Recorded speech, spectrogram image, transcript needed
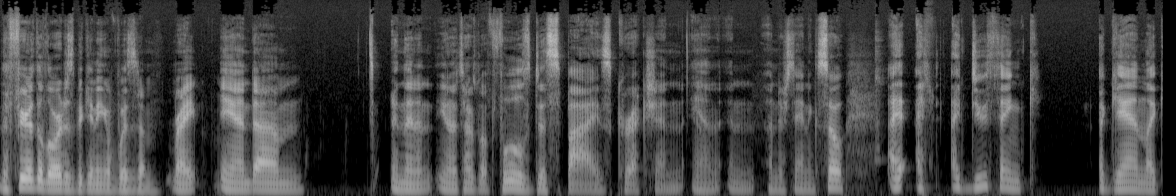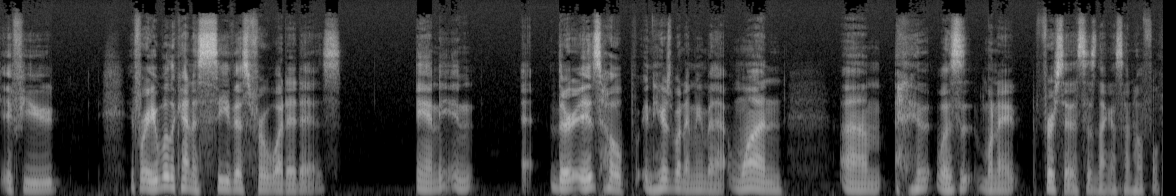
the fear of the Lord is beginning of wisdom, right? And um, and then you know it talks about fools despise correction and and understanding. So, I I I do think, again, like if you if we're able to kind of see this for what it is, and in there is hope, and here's what I mean by that. One, um, was when I first say this, this is not gonna sound hopeful.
